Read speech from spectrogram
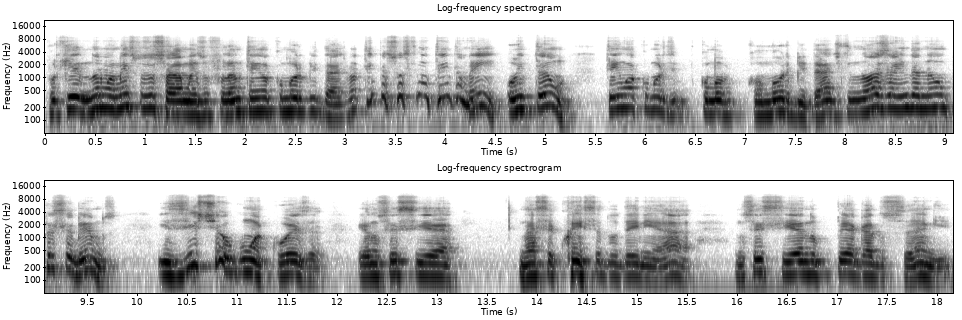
Porque normalmente as pessoas falam, ah, mas o fulano tem uma comorbidade. Mas tem pessoas que não têm também. Ou então tem uma comorbidade que nós ainda não percebemos. Existe alguma coisa, eu não sei se é na sequência do DNA, não sei se é no pH do sangue,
